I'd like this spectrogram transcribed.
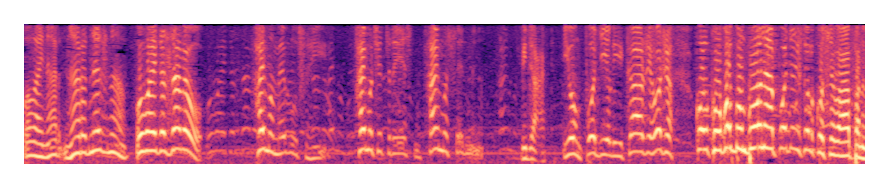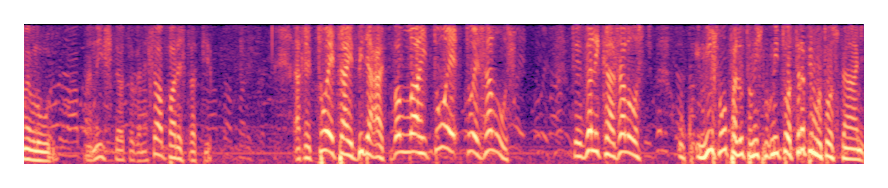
ovaj narod, narod ne zna. Ovaj ga zaveo. Hajmo mevlu šehid. Hajmo četresnu. Hajmo sedminu. Bidat. I on podijeli i kaže, hođa, koliko god bombona podijeli, toliko se vapa na mevludu. A ništa od toga, ne samo pare stratio. Dakle, to je taj bid'at. Wallahi, to je, to je žalost. To je velika žalost. I mi smo upali u to, mi, smo, mi to trpimo to stanje.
